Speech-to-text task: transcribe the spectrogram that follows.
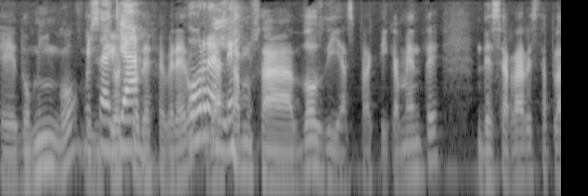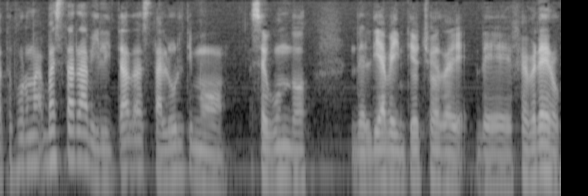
eh, domingo, 28 de febrero. Ya estamos a dos días prácticamente de cerrar esta plataforma. Va a estar habilitada hasta el último segundo del día 28 de, de febrero.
